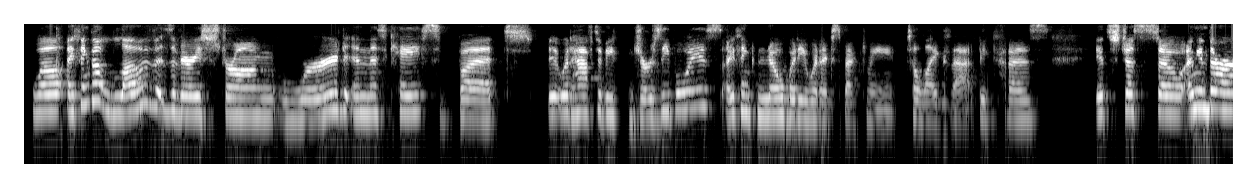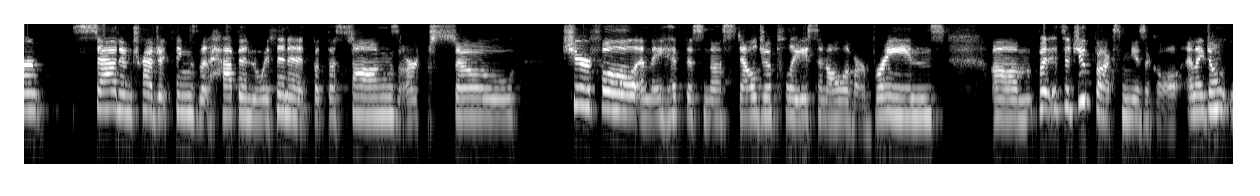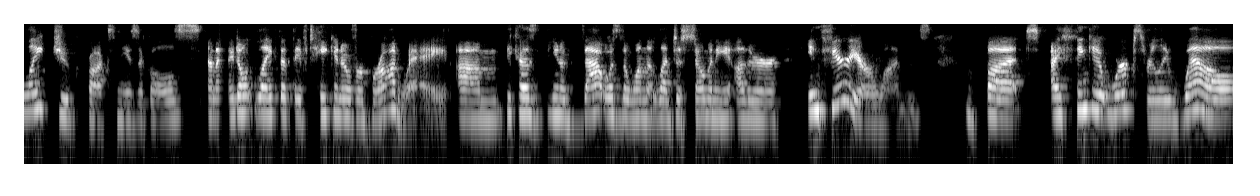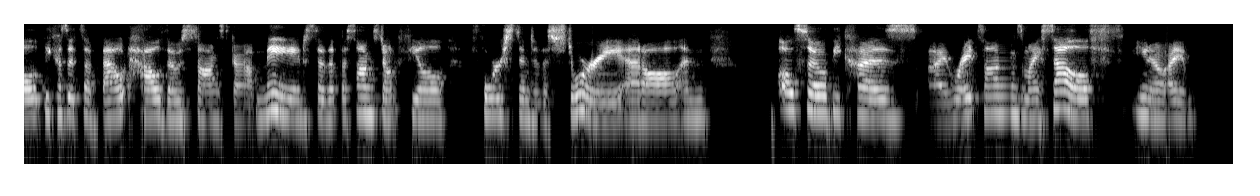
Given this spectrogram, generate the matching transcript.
Well, I think that love is a very strong word in this case, but it would have to be Jersey Boys. I think nobody would expect me to like that because it's just so. I mean, there are sad and tragic things that happen within it, but the songs are so cheerful and they hit this nostalgia place in all of our brains. Um, but it's a jukebox musical, and I don't like jukebox musicals, and I don't like that they've taken over Broadway um, because you know that was the one that led to so many other inferior ones. But I think it works really well because it's about how those songs got made, so that the songs don't feel forced into the story at all, and also because I write songs myself, you know, I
